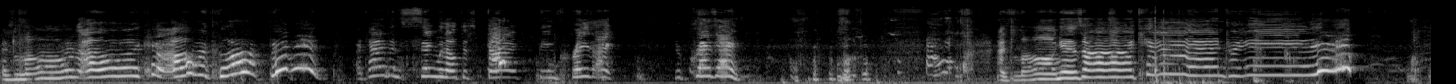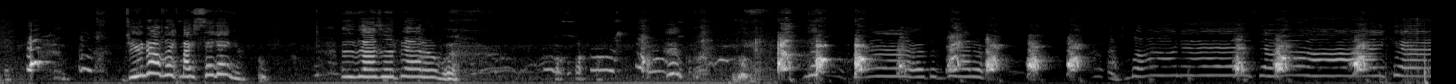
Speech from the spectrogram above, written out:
As long as oh my god, oh my god, baby! I can't even sing without this guy being crazy. You're crazy. as long as I can dream. Do you not like my singing? There's a better word. There's a better. As long as I can.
